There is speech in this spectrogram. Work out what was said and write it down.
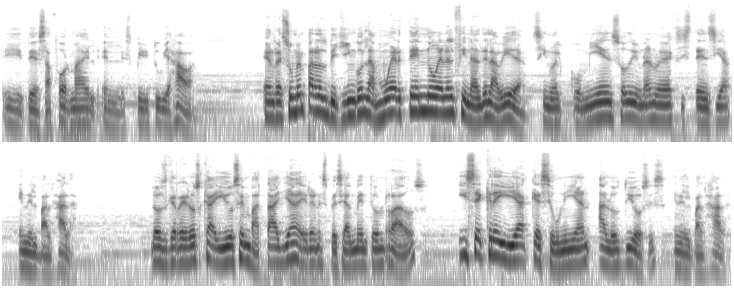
y de esa forma el, el espíritu viajaba. En resumen, para los vikingos la muerte no era el final de la vida, sino el comienzo de una nueva existencia en el Valhalla. Los guerreros caídos en batalla eran especialmente honrados y se creía que se unían a los dioses en el Valhalla,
